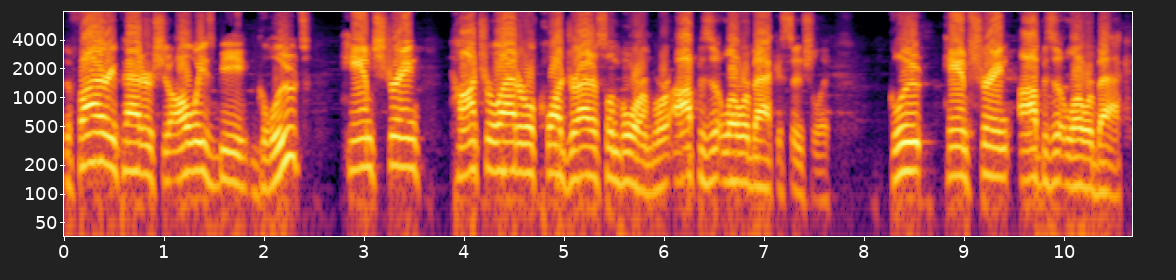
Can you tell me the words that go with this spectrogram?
the firing pattern should always be glute, hamstring, contralateral quadratus lumborum, or opposite lower back essentially. Glute, hamstring, opposite lower back.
